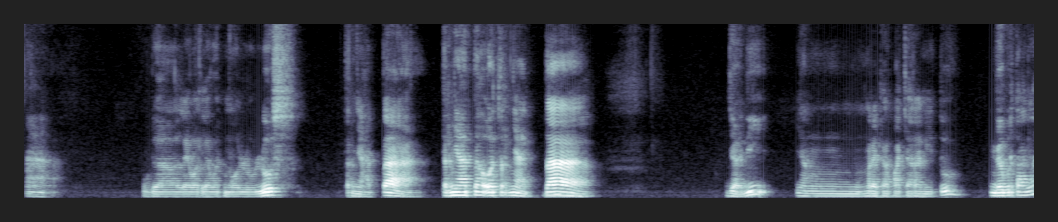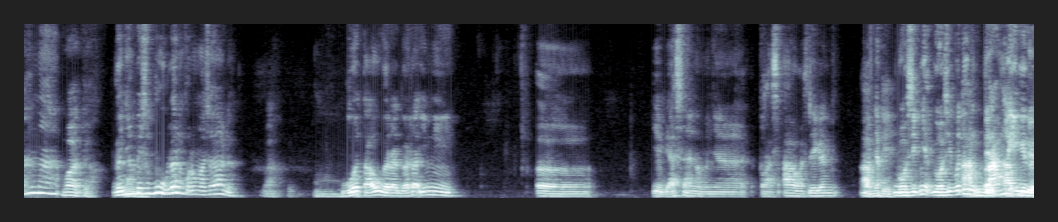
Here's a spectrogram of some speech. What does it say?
nah udah lewat-lewat mau lulus ternyata ternyata oh ternyata jadi yang mereka pacaran itu nggak bertahan lama waduh nggak nyampe Hmm. sebulan kalau nggak salah Bangkit. Hmm. gue tahu gara-gara ini eh ya biasa namanya kelas A pasti kan banyak Update. gosipnya gosipnya tuh update, rame update, gitu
